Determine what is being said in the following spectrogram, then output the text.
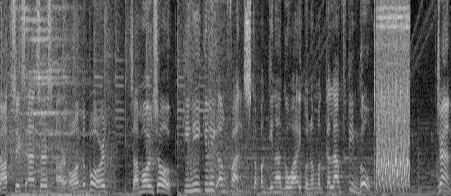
Top 6 answers are on the board. Sa mall show, kinikilig ang fans kapag ginagawa ito ng magka-love team. Go! Jan,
